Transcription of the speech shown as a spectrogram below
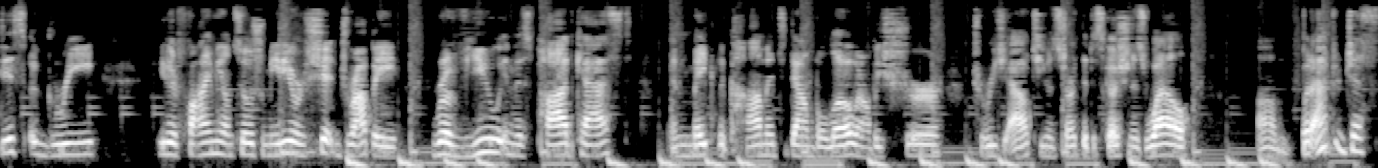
disagree, either find me on social media or shit, drop a review in this podcast and make the comment down below, and I'll be sure to reach out to you and start the discussion as well. Um, but after Jeff,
